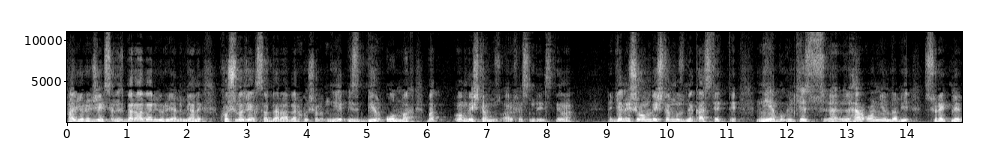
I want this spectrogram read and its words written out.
Ha yürüyecekseniz beraber yürüyelim. Yani koşulacaksa beraber koşalım. Niye biz bir olmak... Bak 15 Temmuz arifesindeyiz değil mi? E gelin şu 15 Temmuz ne kastetti? Niye bu ülke her 10 yılda bir sürekli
